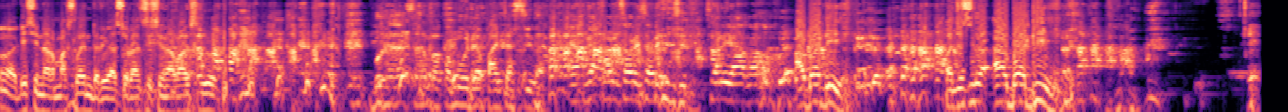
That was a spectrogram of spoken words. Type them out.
Enggak, dia sinar mas lain dari asuransi sinar mas. Buat sama pemuda Pancasila. eh enggak, sorry, sorry, sorry. Sorry ya, mau. abadi Pancasila abadi Eh,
